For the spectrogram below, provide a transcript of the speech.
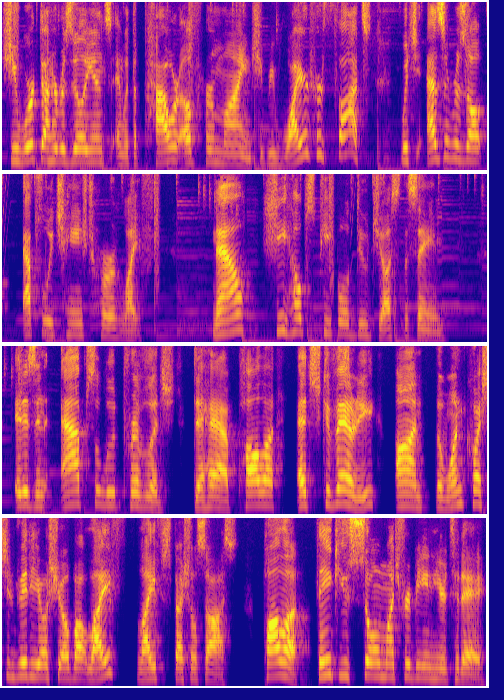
She worked on her resilience and with the power of her mind, she rewired her thoughts, which as a result absolutely changed her life. Now she helps people do just the same. It is an absolute privilege to have Paula Echeverri on the One Question video show about life, Life Special Sauce. Paula, thank you so much for being here today.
